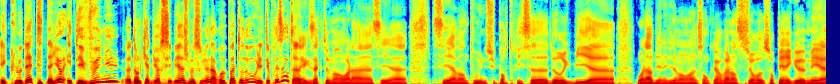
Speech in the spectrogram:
Et Claudette, d'ailleurs, était venue euh, dans le cadre du RCBA, je me souviens d'un repas tonneau où il était présente. Exactement, voilà, hein, c'est euh, c'est avant tout une supportrice euh, de rugby. euh, voilà, bien évidemment, euh, son cœur balance sur sur Périgueux, mais euh,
